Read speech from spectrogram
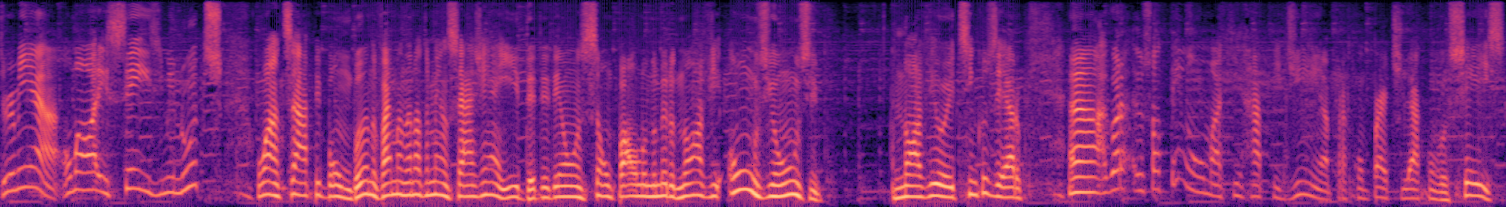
Turminha, uma hora e seis minutos. WhatsApp bombando, vai mandando a tua mensagem aí. DDD 11 São Paulo, número 911 9850. Ah, agora, eu só tenho uma aqui rapidinha para compartilhar com vocês.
